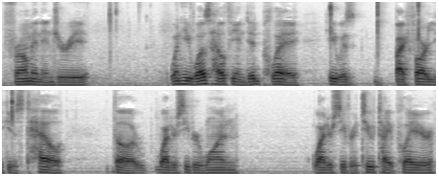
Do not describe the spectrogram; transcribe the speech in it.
from an injury. When he was healthy and did play, he was by far you could just tell the wide receiver one, wide receiver two type player.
